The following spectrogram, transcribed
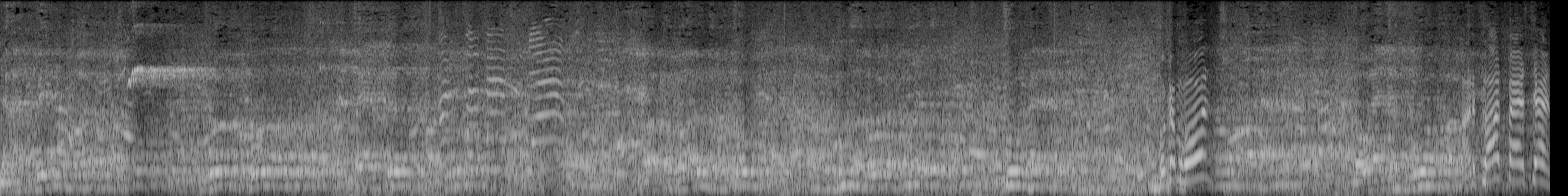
Jeg har en ven på højre og hovedet. Andreas Peder og Og på højre nummer to. Nummer 188. Turpas. Prøv at komme rundt. Og Er det flot, Bastian?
